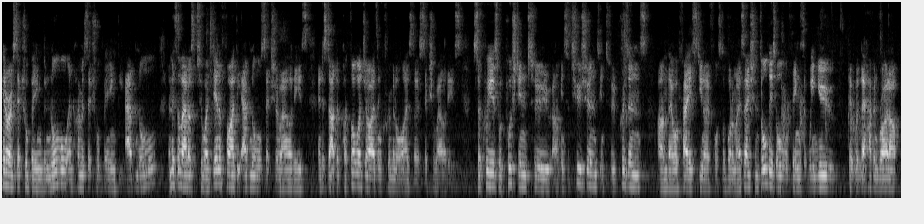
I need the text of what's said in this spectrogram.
heterosexual being the normal and homosexual being the abnormal. And this allowed us to identify the abnormal sexualities and to start to pathologize and criminalize those sexualities. So queers were pushed into um, institutions, into prisons. Um, they were faced, you know, forced lobotomizations, all these awful things that we knew that, that happened right up,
